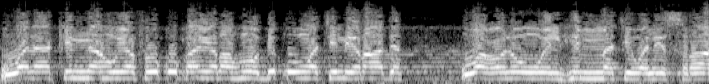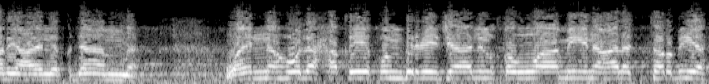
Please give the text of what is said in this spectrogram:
ولكنه يفوق غيره بقوة الإرادة وعلو الهمة والإصرار على الإقدام. وإنه لحقيق بالرجال القوامين على التربية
